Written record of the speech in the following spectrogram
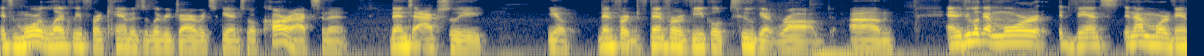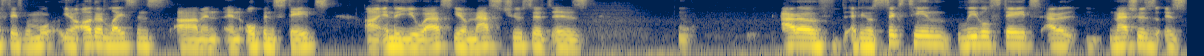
it's more likely for a cannabis delivery driver to get into a car accident than to actually, you know, than for than for a vehicle to get robbed. Um, and if you look at more advanced, and not more advanced states, but more, you know, other licensed um, and, and open states uh, in the U.S., you know, Massachusetts is out of I think it was 16 legal states. Out of Massachusetts is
